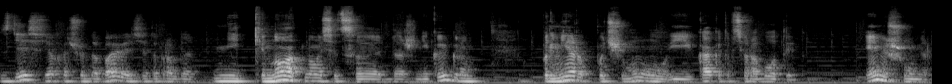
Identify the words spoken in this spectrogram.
здесь я хочу добавить, это правда не к кино относится, даже не к играм. Пример, почему и как это все работает. Эми Шумер,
